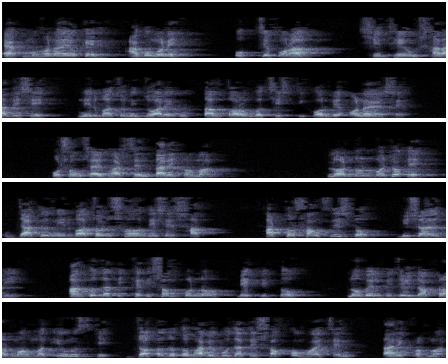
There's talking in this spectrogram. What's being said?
এক মহানায়কের আগমনে উপচে পড়া সে ঢেউ সারা দেশে নির্বাচনী জোয়ারে উত্তাল তরঙ্গ সৃষ্টি করবে অনায়াসে। প্রশংসায় ভাসছেন তারেক রহমান। লন্ডন বৈঠকে জাতীয় নির্বাচন সহ দেশের স্বার্থ সংশ্লিষ্ট বিষয়াদি আন্তর্জাতিক খ্যাতিসম্পন্ন ব্যক্তিত্ব নোবেল বিজয়ী ডক্টর মোহাম্মদ ইউনুসকে যথাযথভাবে বোঝাতে সক্ষম হয়েছেন তারেক রহমান।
